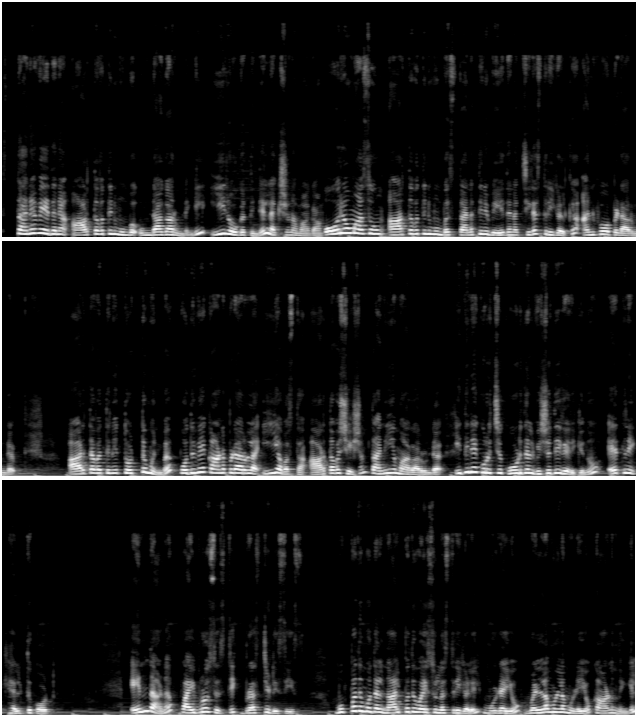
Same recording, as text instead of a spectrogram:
സ്തനവേദന ആർത്തവത്തിനു മുമ്പ് ഉണ്ടാകാറുണ്ടെങ്കിൽ ഈ രോഗത്തിന്റെ ലക്ഷണമാകാം. ഓരോ മാസവും ആർത്തവത്തിനു മുമ്പ് സ്തനത്തിന് വേദന ചില സ്ത്രീകൾക്ക് അനുഭവപ്പെടാറുണ്ട്. ആർത്തവത്തിന് തൊട്ടു മുൻപ് പൊതുവെ കാണപ്പെടാറുള്ള ഈ അവസ്ഥ ആർത്തവശേഷം തനിയെ മാറാറുണ്ട്. ഇതിനെക്കുറിച്ച് കൂടുതൽ വിശദീകരിക്കുന്നു എത്നിക് ഹെൽത്ത് കോഡ് എന്താണ് ഫൈബ്രോസിസ്റ്റിക് ബ്രസ്റ്റ് ഡിസീസ് മുപ്പത് മുതൽ നാൽപ്പത് വയസ്സുള്ള സ്ത്രീകളിൽ മുഴയോ വെള്ളമുള്ള മുഴയോ കാണുന്നെങ്കിൽ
